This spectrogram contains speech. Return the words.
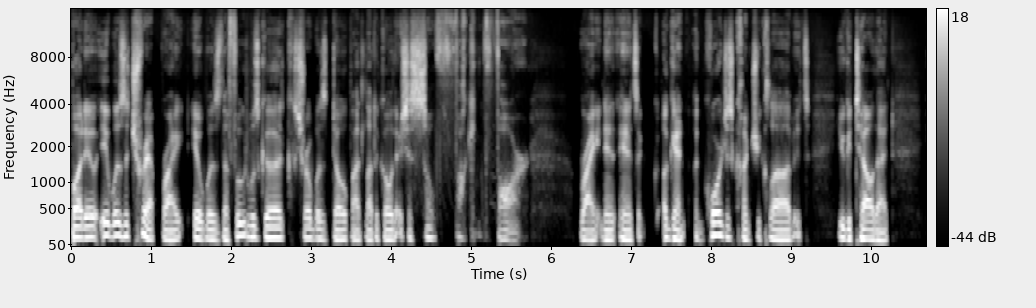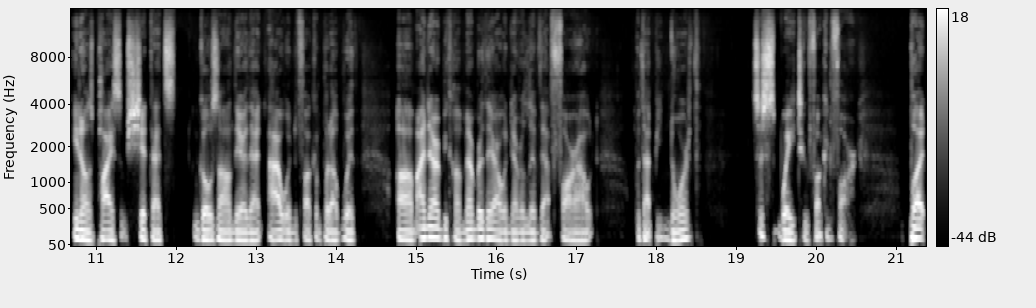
But it, it was a trip, right? It was the food was good. Sure was dope. I'd love to go there. It's just so fucking far, right? And, and it's a, again a gorgeous country club. It's you could tell that you know, it's probably some shit that's goes on there that I wouldn't fucking put up with. Um, I never become a member there. I would never live that far out. Would that be north? It's just way too fucking far. But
